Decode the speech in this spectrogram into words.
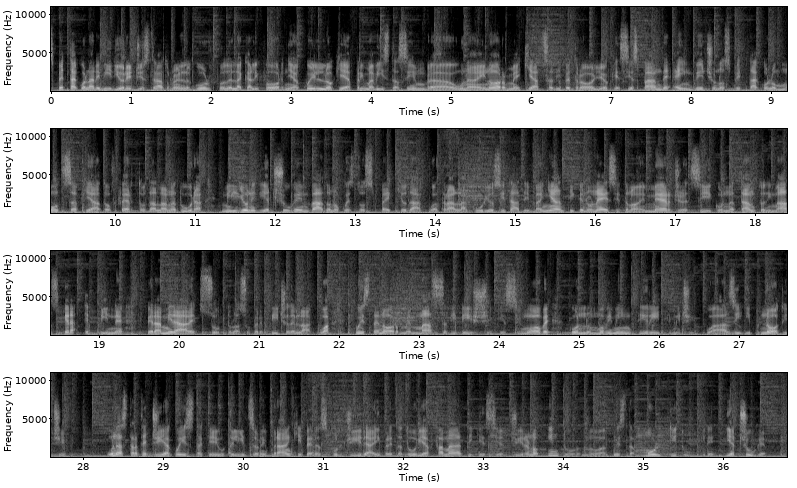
Spettacolare video registrato nel Golfo della California, quello che a prima vista sembra una enorme chiazza di petrolio che si espande è invece uno spettacolo mozzafiato offerto dalla natura. Milioni di acciughe invadono questo specchio d'acqua tra la curiosità dei bagnanti che non esitano a immergersi con tanto di maschera e pinne per ammirare sotto la superficie dell'acqua questa enorme massa di pesci che si muove con movimenti ritmici quasi ipnotici. Una strategia questa che utilizzano i branchi per sfuggire ai predatori affamati che si aggirano intorno a questa moltitudine di acciughe.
